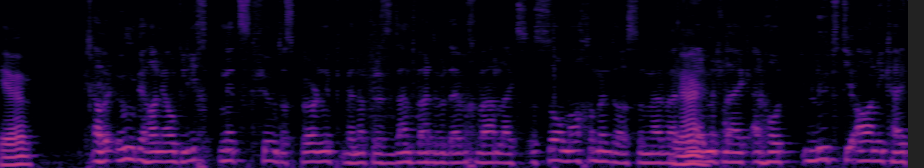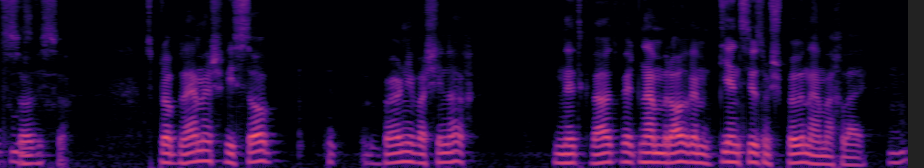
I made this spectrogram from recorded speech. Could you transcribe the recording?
ja. Aber irgendwie habe ich auch gleich nicht das Gefühl, dass Bernie, wenn er Präsident werden würde, einfach wäre, like, so machen wir das. Und er wäre eher mit, like, er hat Leute die Ahnung zu sich. Sowieso. Das Problem ist, wieso Bernie wahrscheinlich nicht gewählt wird. Nehmen wir alle, wenn wir DNC aus dem Spiel nehmen. Mhm.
